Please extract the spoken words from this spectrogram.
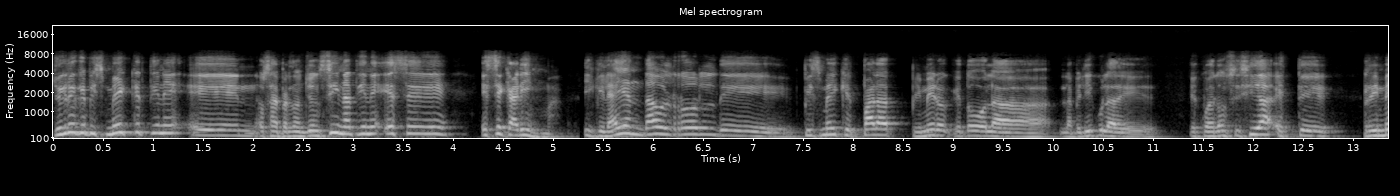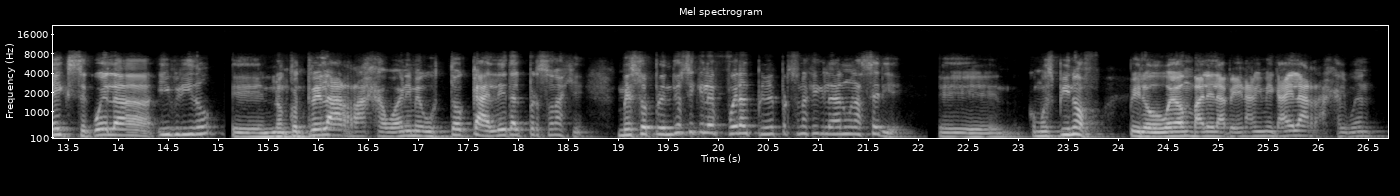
Yo creo que Peacemaker tiene, o sea, perdón, John Cena tiene ese, ese carisma y que le hayan dado el rol de Peacemaker para, primero que todo, la, la película de Escuadrón Suicida, este remake, secuela híbrido, eh, lo encontré la raja, weón, y me gustó caleta el personaje. Me sorprendió sí que le fuera el primer personaje que le dan una serie, eh, como spin-off, pero, weón, vale la pena, a mí me cae la raja el weón.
